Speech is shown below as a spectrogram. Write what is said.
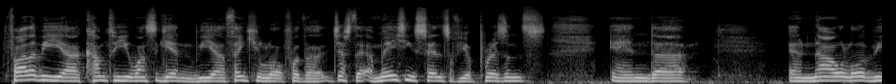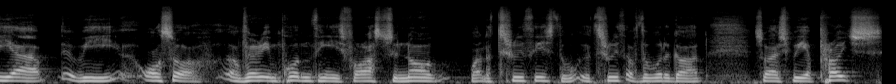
Father, we uh, come to you once again. We uh, thank you, Lord, for the just the amazing sense of your presence, and uh, and now, Lord, we uh, we also a very important thing is for us to know what the truth is, the, the truth of the Word of God. So as we approach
